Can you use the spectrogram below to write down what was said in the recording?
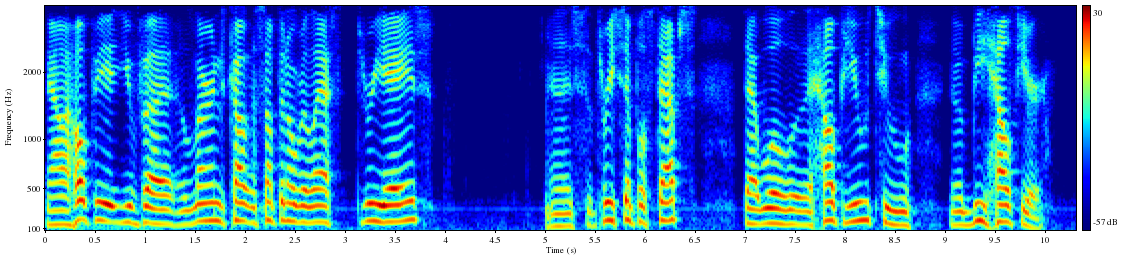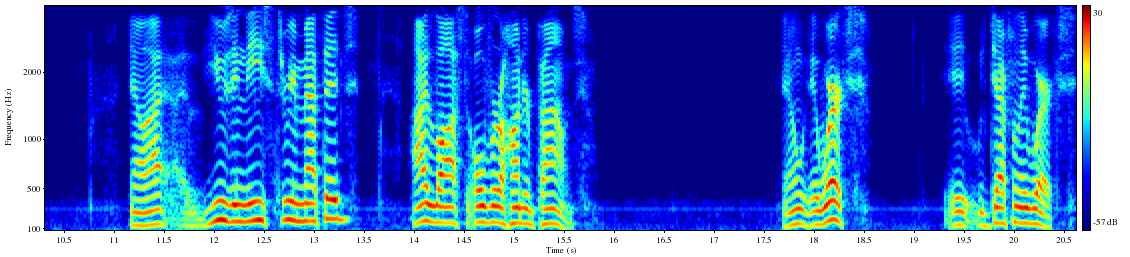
Now I hope you, have uh, learned something over the last three days. It's three simple steps that will help you to you know, be healthier. Now, I, using these three methods, I lost over a hundred pounds. You know, it works. It definitely works.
